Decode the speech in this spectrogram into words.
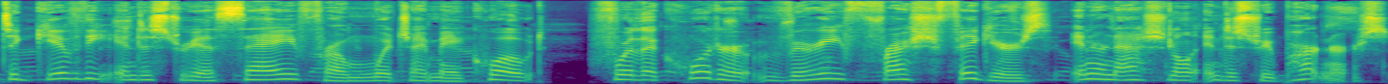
to give the industry a say from which I may quote, for the quarter very fresh figures international industry partners.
